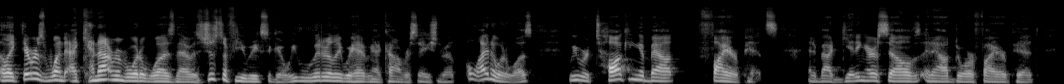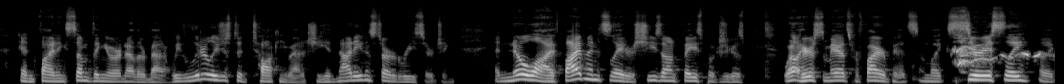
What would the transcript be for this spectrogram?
like there was one. I cannot remember what it was. That was just a few weeks ago. We literally were having a conversation about. Oh, I know what it was. We were talking about fire pits and about getting ourselves an outdoor fire pit and finding something or another about it. We literally just did talking about it. She had not even started researching. And no lie, five minutes later, she's on Facebook. She goes, Well, here's some ads for fire pits. I'm like, seriously? Like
